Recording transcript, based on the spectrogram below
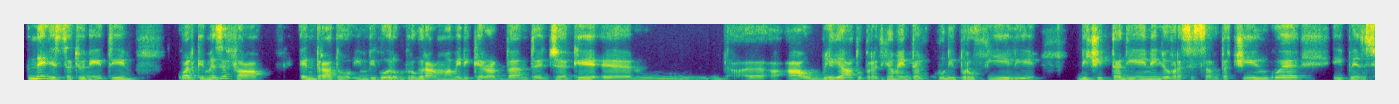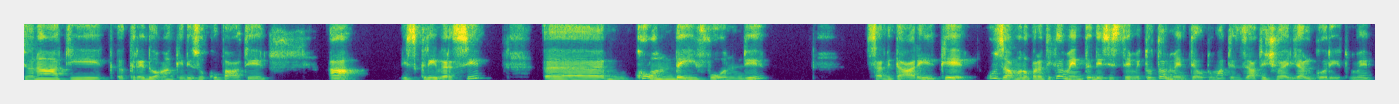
Negli Stati Uniti, qualche mese fa, è entrato in vigore un programma Medicare Advantage che eh, ha obbligato praticamente alcuni profili di cittadini, gli over 65, i pensionati, credo anche i disoccupati, a iscriversi eh, con dei fondi sanitari che usavano praticamente dei sistemi totalmente automatizzati, cioè gli algoritmi.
